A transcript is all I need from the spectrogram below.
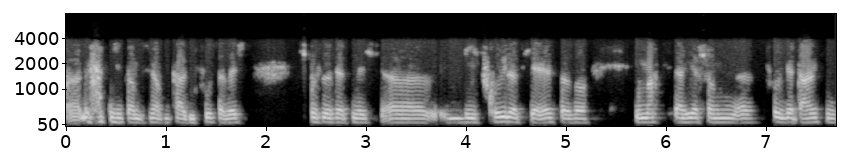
Äh, das hat mich jetzt ein bisschen auf den kalten Fuß erwischt. Ich wusste jetzt nicht, äh, wie früh das hier ist. Also man macht sich da hier schon äh, früh Gedanken.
